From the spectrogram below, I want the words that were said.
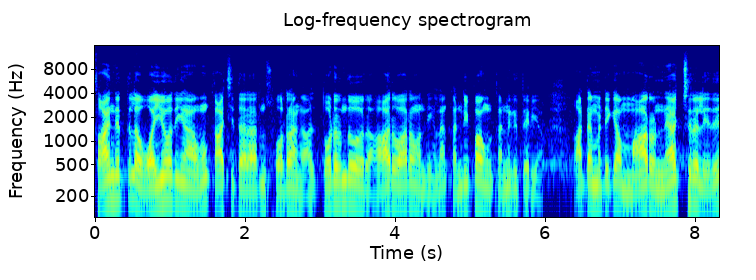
சாயந்தரத்தில் வயோதிகனாகவும் காட்சி தராருன்னு சொல்கிறாங்க அது தொடர்ந்து ஒரு ஆறு வாரம் வந்தீங்கன்னா கண்டிப்பாக அவங்க கண்ணுக்கு தெரியும். ஆட்டோமேட்டிக்காக மாறும். நேச்சுரல் இது.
